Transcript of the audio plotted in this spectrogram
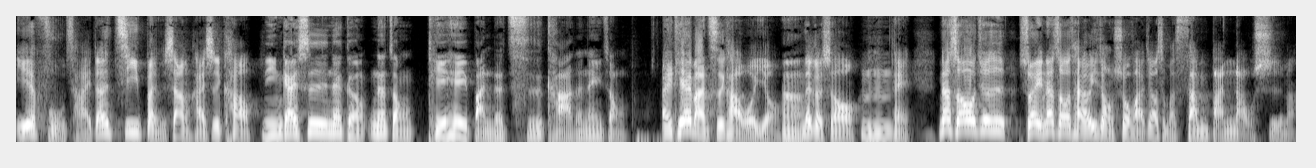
一些辅材，但是基本上还是靠。你应该是那个那种贴黑板的磁卡的那种。哎，贴板磁卡我有，嗯，那个时候，嘿，那时候就是，所以那时候才有一种说法叫什么三板老师嘛，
